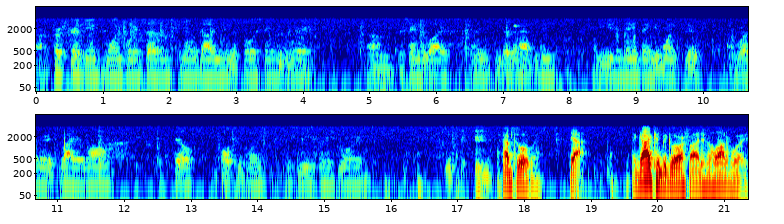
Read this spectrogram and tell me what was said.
uh, 1 Corinthians 1.27, you know, God using the Philistines as a way um, to save life. I mean, it doesn't have to be he uses anything he wants to, uh, whether it's right or wrong. It's still ultimately it's used for his glory. Absolutely. Yeah. And God can be glorified in a lot of ways.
